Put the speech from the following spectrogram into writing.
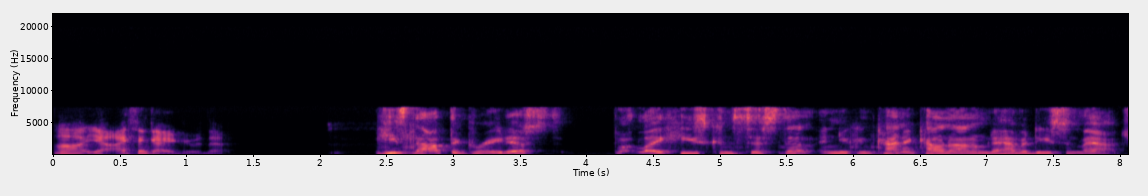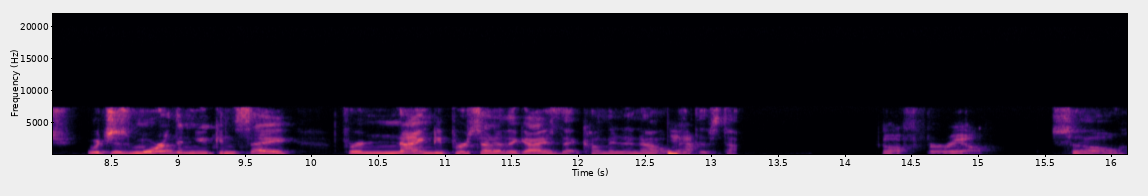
Uh, yeah, I think I agree with that. He's not the greatest, but like he's consistent, and you can kind of count on him to have a decent match, which is more than you can say for 90% of the guys that come in and out Yeah. at this time. Oh, for real. So,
